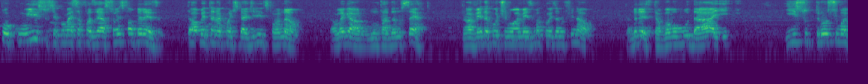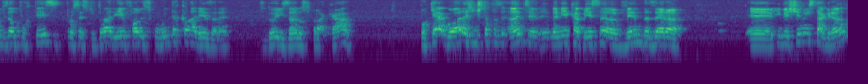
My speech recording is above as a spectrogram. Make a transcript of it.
pô, com isso, você começa a fazer ações e fala, beleza, tá aumentando a quantidade de leads? Fala, não, então legal, não tá dando certo. Então a venda continua a mesma coisa no final. Então, beleza, então vamos mudar e isso trouxe uma visão por ter esse processo estruturado, e eu falo isso com muita clareza, né? De dois anos para cá, porque agora a gente está fazendo. Antes, na minha cabeça, vendas era é, investir no Instagram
